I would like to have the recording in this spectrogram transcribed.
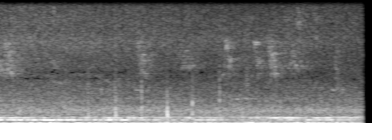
you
